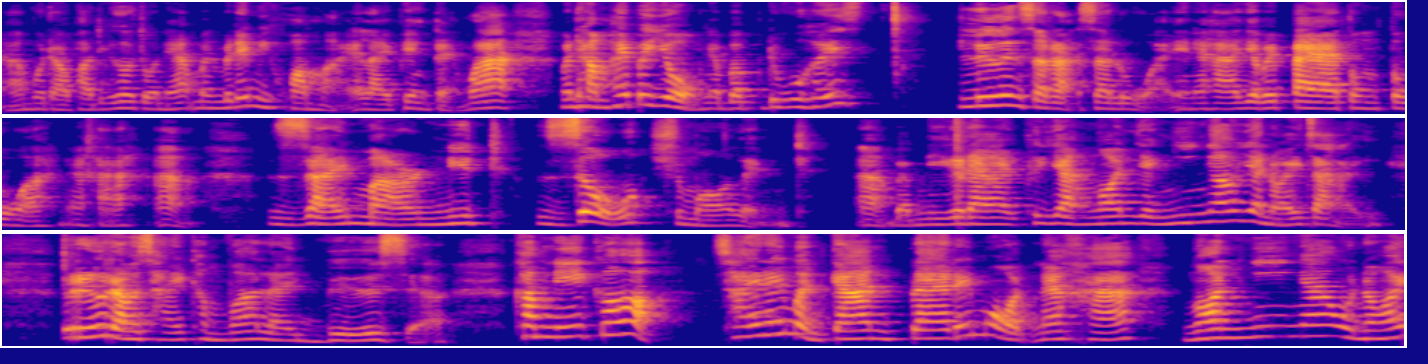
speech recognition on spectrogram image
นะโมด l particle ตัวเนี้ยมันไม่ได้มีความหมายอะไรเพียงแต่ว่ามันทำให้ประโยคเนี่ยแบบดูเฮ้ยลื่นสระสลวยนะคะ อย่าไปแปลตรงตัวนะคะอะ sei mar nicht so schmollend อะแบบนี้ก็ได้คืออย่างงอนอย่างงี่เง่าอย่าน้อยใจ หรือเราใช้คำว่าอะไร böse คำนี้ก็ใช้ได้เหมือนกันแปลได้หมดนะคะ งอนงี่เง่าน้อย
